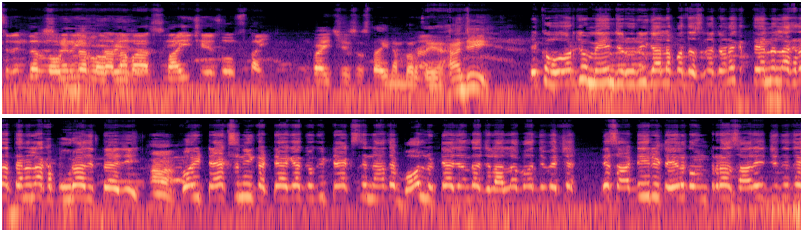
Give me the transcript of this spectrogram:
Surinder Surinder lottery agency. 22627 22627 number ਤੇ। ਹਾਂਜੀ। ਇੱਕ ਹੋਰ ਜੋ ਮੇਨ ਜ਼ਰੂਰੀ ਗੱਲ ਆਪਾਂ ਦੱਸਣਾ ਚਾਹੁੰਦੇ ਕਿ 3 ਲੱਖ ਦਾ 3 ਲੱਖ ਪੂਰਾ ਦਿੱਤਾ ਹੈ ਜੀ। ਕੋਈ ਟੈਕਸ ਨਹੀਂ ਕੱਟਿਆ ਗਿਆ ਕਿਉਂਕਿ ਟੈਕਸ ਦੇ ਨਾਂ ਤੇ ਬਹੁਤ ਲੁੱਟਿਆ ਜਾਂਦਾ ਜਲਾਲਾਬਾਦ ਦੇ ਵਿੱਚ। ਇਹ ਸਾਡੀ ਰਿਟੇਲ ਕਾਊਂਟਰ ਆ ਸਾਰੇ ਜਿਹਦੇ ਤੇ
